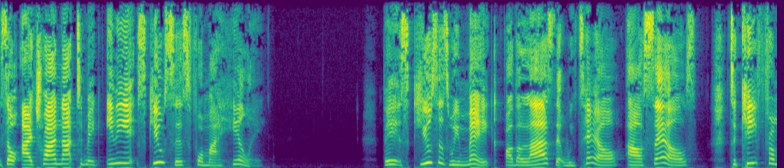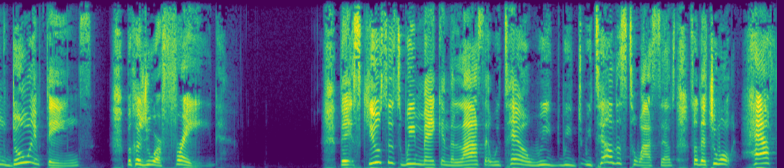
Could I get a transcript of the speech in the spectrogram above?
So I try not to make any excuses for my healing. The excuses we make are the lies that we tell ourselves to keep from doing things because you are afraid. The excuses we make and the lies that we tell, we, we, we tell this to ourselves so that you won't have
